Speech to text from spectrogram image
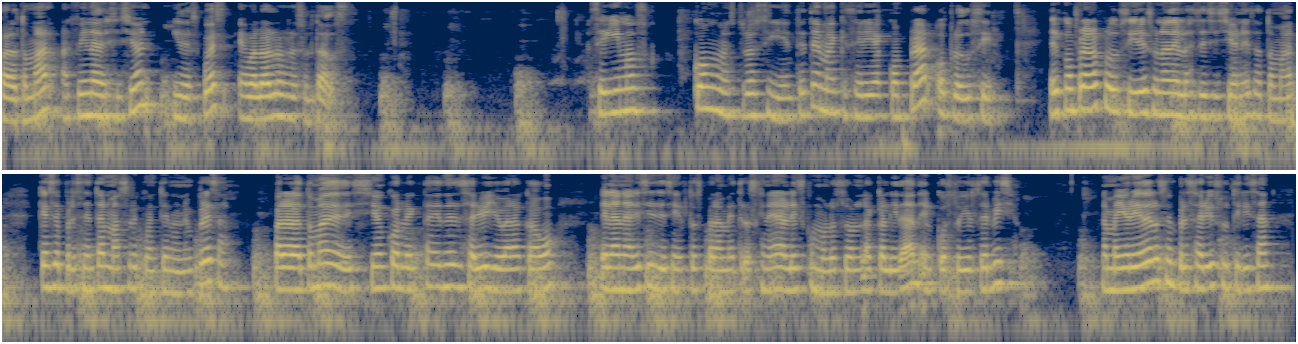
para tomar al fin la decisión y después evaluar los resultados. Seguimos con nuestro siguiente tema que sería comprar o producir. El comprar o producir es una de las decisiones a tomar que se presentan más frecuente en una empresa. Para la toma de decisión correcta es necesario llevar a cabo el análisis de ciertos parámetros generales como lo son la calidad, el costo y el servicio. La mayoría de los empresarios utilizan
